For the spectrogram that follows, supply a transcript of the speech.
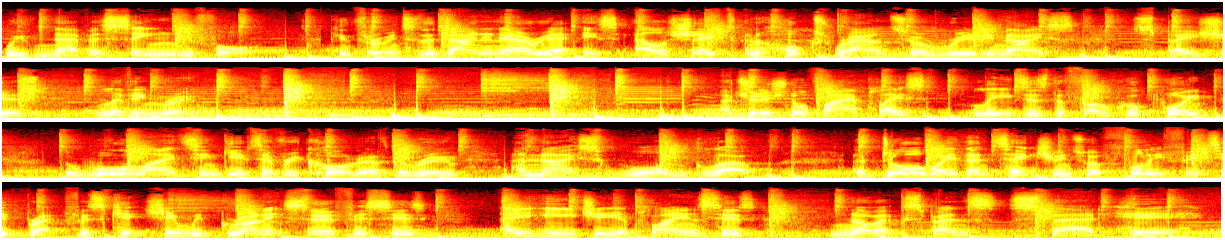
we've never seen before. Looking through into the dining area, it's L-shaped and hooks round to a really nice, spacious living room. A traditional fireplace leads as the focal point. The wall lighting gives every corner of the room a nice warm glow. A doorway then takes you into a fully fitted breakfast kitchen with granite surfaces, AEG appliances, no expense spared here.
